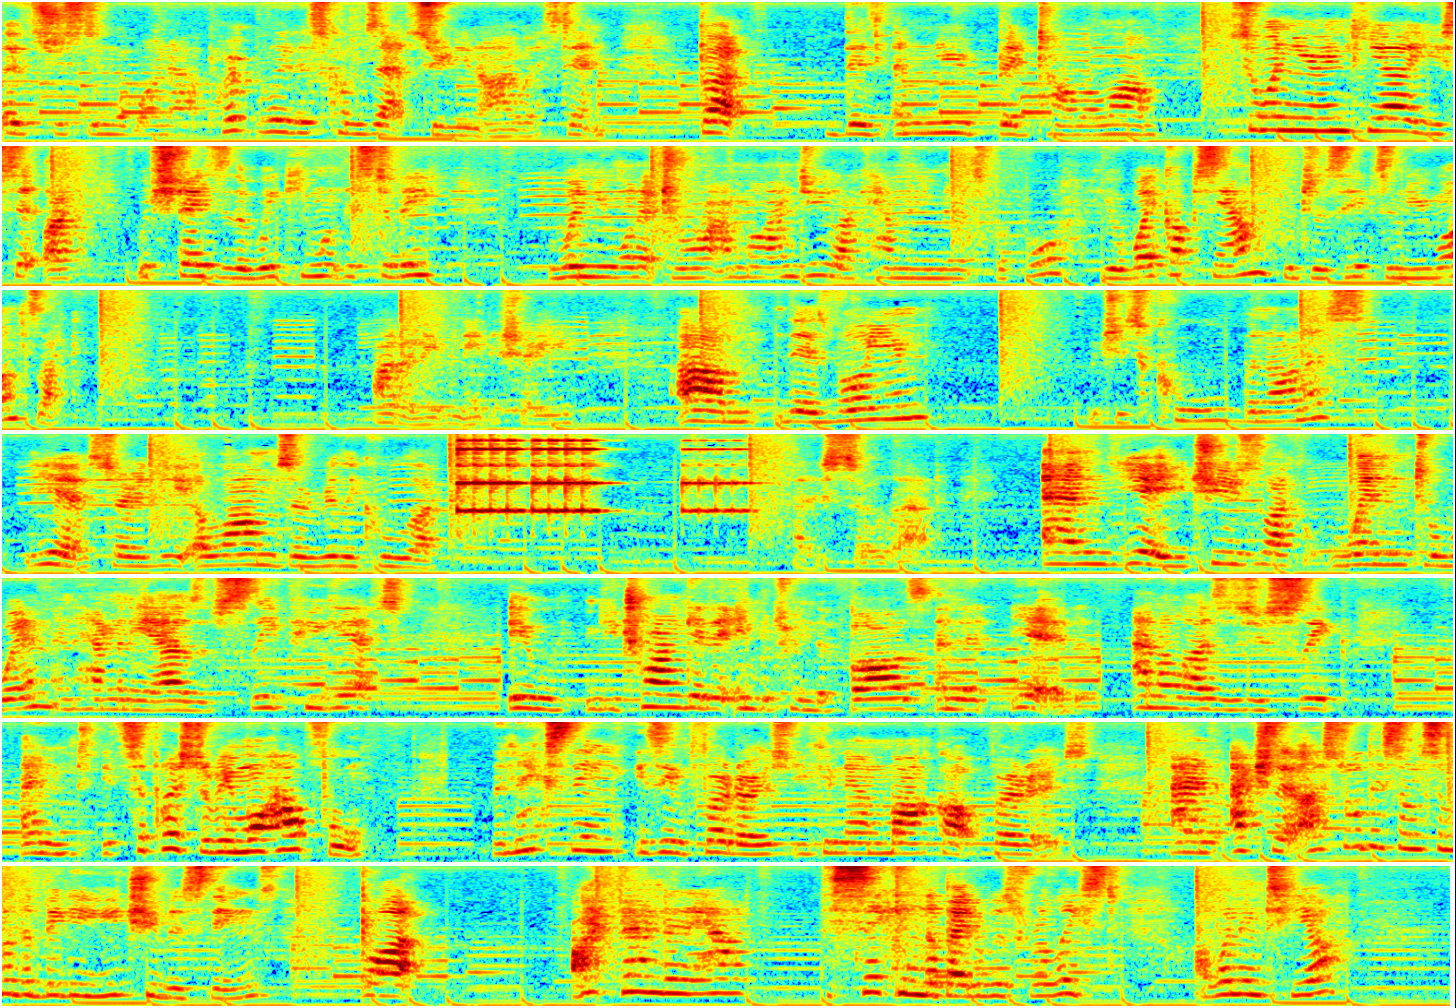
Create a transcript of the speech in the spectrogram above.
it's just in the one app. Hopefully this comes out soon in iOS 10. But there's a new bedtime alarm so when you're in here, you set like which days of the week you want this to be, when you want it to remind you, like how many minutes before. Your wake up sound, which is heaps of new ones, like I don't even need to show you. Um, there's volume, which is cool bananas. Yeah, so the alarms are really cool, like that is so loud. And yeah, you choose like when to when and how many hours of sleep you get. It, you try and get it in between the bars, and it yeah, it analyzes your sleep and it's supposed to be more helpful. The next thing is in photos, you can now mark up photos. And actually, I saw this on some of the bigger YouTubers things, but I found it out the second the beta was released. I went into here,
